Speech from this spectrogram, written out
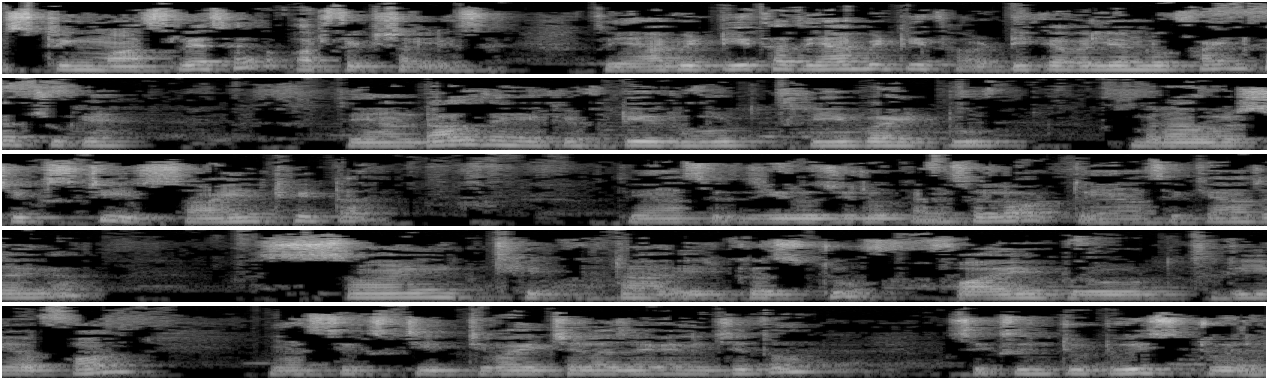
स्ट्रिंग मासलेस है और फ्रिक्शनलेस है। तो यहाँ भी टी था तो यहाँ भी टी था और टी का वैल्यू हम लोग फाइंड कर चुके हैं। तो यहाँ डाल देंगे fifty root three by two बराबर सिक्सटी साइन थीटा तो यहाँ से ज़ीरो ज़ीरो कैंसिल आउट तो यहाँ से क्या आ जाएगा? Sine theta equals to five root three upon यहाँ सिक्सटी डिवाइड चला जाएगा नीचे तो six into two is twelve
